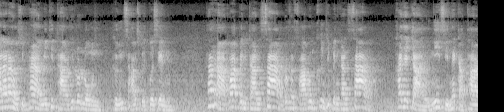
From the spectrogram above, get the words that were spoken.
2565 มีทิศทางที่ลดลงถึง 31%ถ้าหากว่าเป็นการสร้างรถไฟฟ้าเพิ่มขึ้นจะเป็นการสร้างค่าใช้จ่ายหนี้สินให้กับทาง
